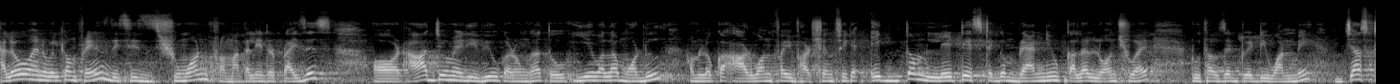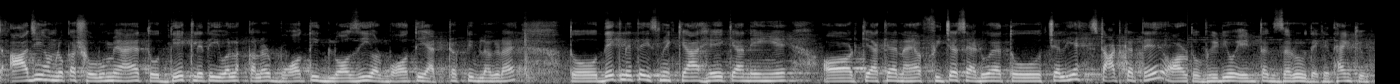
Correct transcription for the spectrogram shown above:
Hello and welcome friends this is Shuman from Matali enterprises और आज जो मैं रिव्यू करूँगा तो ये वाला मॉडल हम लोग का R one five version three का एकदम लेटेस्ट एकदम ब्रांड न्यू कलर लॉन्च हुआ है 2021 में। जस्ट आज ही हम लोग का शोरूम में आया तो देख लेते ये वाला कलर बहुत ही ग्लॉजी और बहुत ही अट्रैक्टिव लग रहा है। तो देख लेते इसमें क्या है, क्या नहीं है और क्या क्या नया फीचर्स ऐड हुआ है। तो चलिए स्टार्ट करते हैं और तो वीडियो एंड तक ज़रूर देखें। Thank you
